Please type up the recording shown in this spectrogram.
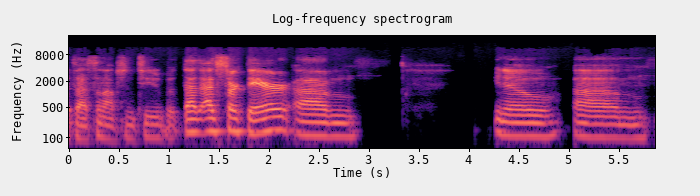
if that's an option too. But that I'd start there. Um, you know, um,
